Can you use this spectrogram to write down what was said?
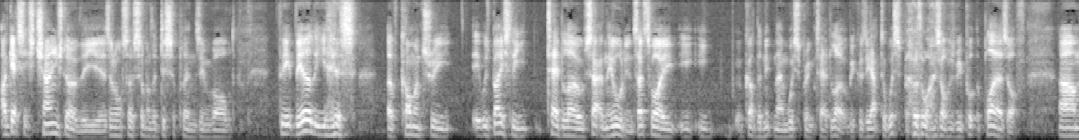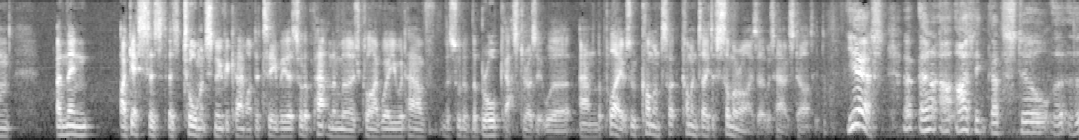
I guess it's changed over the years, and also some of the disciplines involved. The the early years of commentary, it was basically Ted Lowe sat in the audience. That's why he, he got the nickname Whispering Ted Lowe because he had to whisper, otherwise, obviously, we put the players off. Um, and then I guess as, as tournament snooker came onto TV, a sort of pattern emerged, Clive, where you would have the sort of the broadcaster, as it were, and the player. Sort of comment, commentator summariser was how it started. Yes, uh, and I think that's still the, the,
